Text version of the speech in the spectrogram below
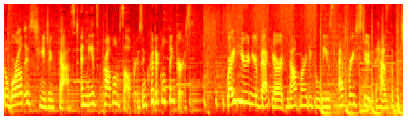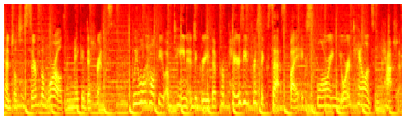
The world is changing fast and needs problem solvers and critical thinkers. Right here in your backyard, Mount Marty believes every student has the potential to serve the world and make a difference. We will help you obtain a degree that prepares you for success by exploring your talents and passion.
